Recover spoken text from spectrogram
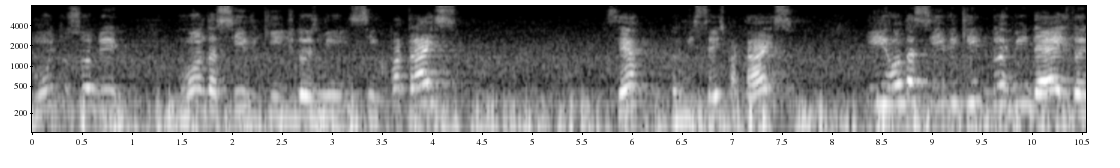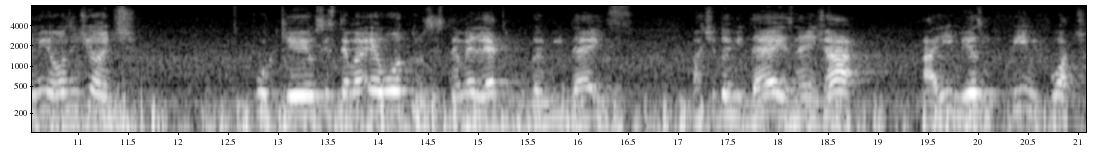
muito sobre Honda Civic de 2005 para trás, certo? 2006 para trás e Honda Civic 2010, 2011 em diante, porque o sistema é outro, o sistema elétrico 2010, a partir de 2010, né? Já aí mesmo firme forte,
